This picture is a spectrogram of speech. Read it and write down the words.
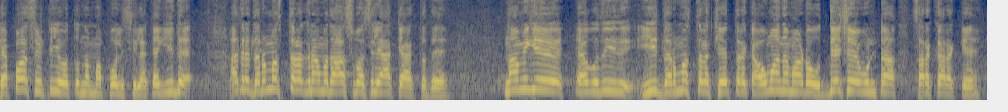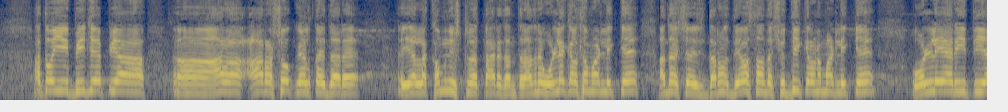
ಕೆಪಾಸಿಟಿ ಇವತ್ತು ನಮ್ಮ ಪೊಲೀಸ್ ಇಲಾಖೆಗೆ ಇದೆ. ಆದರೆ ಧರ್ಮಸ್ಥಳ ಗ್ರಾಮದ ಆಸುಪಾಸಲ್ಲಿ ಯಾಕೆ ಆಗ್ತದೆ? ನಮಗೆ ಯಾವುದು ಈ ಧರ್ಮಸ್ಥಳ ಕ್ಷೇತ್ರಕ್ಕೆ ಅವಮಾನ ಮಾಡುವ ಉದ್ದೇಶವೇ ಉಂಟ ಸರ್ಕಾರಕ್ಕೆ? ಅಥವಾ ಈ ಬಿ ಜೆ ಪಿಯ ಆರ್ ಅಶೋಕ್ ಹೇಳ್ತಾ ಇದ್ದಾರೆ ಎಲ್ಲ ಕಮ್ಯುನಿಸ್ಟ್ ಕಾರ್ಯತಂತ್ರ, ಅಂದರೆ ಒಳ್ಳೆ ಕೆಲಸ ಮಾಡಲಿಕ್ಕೆ, ಅಂದರೆ ಧರ್ಮ, ದೇವಸ್ಥಾನದ ಶುದ್ಧೀಕರಣ ಮಾಡಲಿಕ್ಕೆ ಒಳ್ಳೆಯ ರೀತಿಯ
